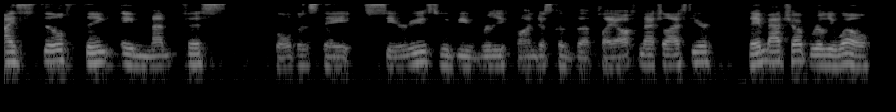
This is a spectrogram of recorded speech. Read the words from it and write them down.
I still think a Memphis Golden State series would be really fun just because the playoff match last year. They match up really well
